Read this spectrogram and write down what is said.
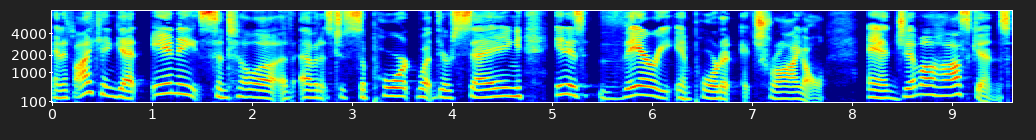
And if I can get any scintilla of evidence to support what they're saying, it is very important at trial. And Gemma Hoskins,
